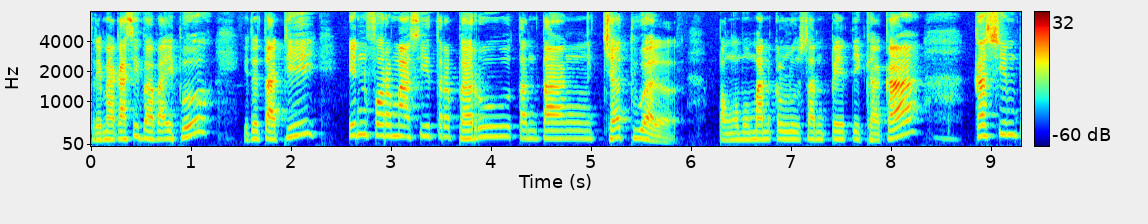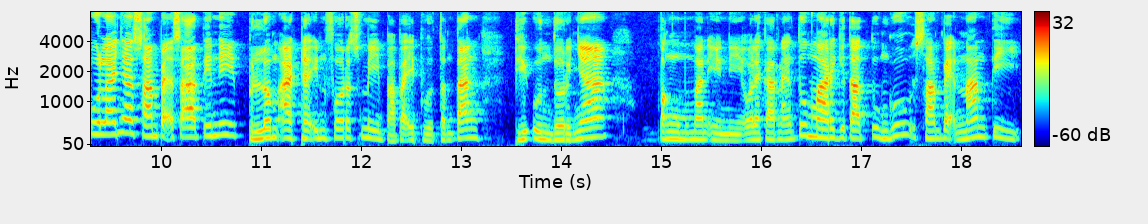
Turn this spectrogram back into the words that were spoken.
Terima kasih Bapak Ibu. Itu tadi informasi terbaru tentang jadwal pengumuman kelulusan P3K. Kesimpulannya sampai saat ini belum ada info resmi Bapak Ibu tentang diundurnya pengumuman ini. Oleh karena itu mari kita tunggu sampai nanti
